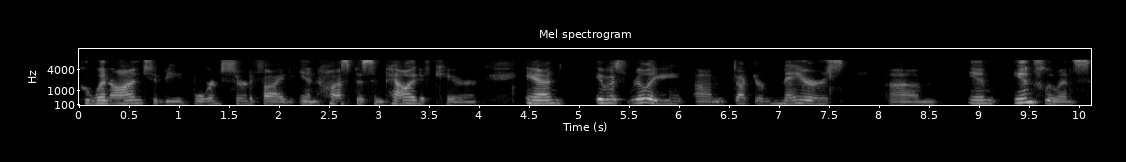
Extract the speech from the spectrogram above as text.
who went on to be board certified in hospice and palliative care. And it was really um, Dr. Mayer's um, in, influence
